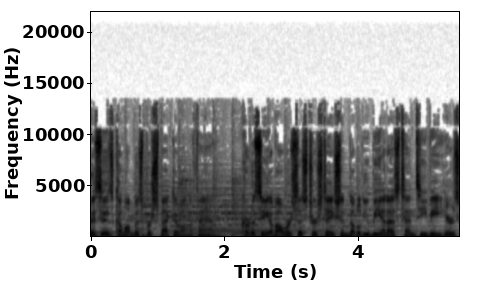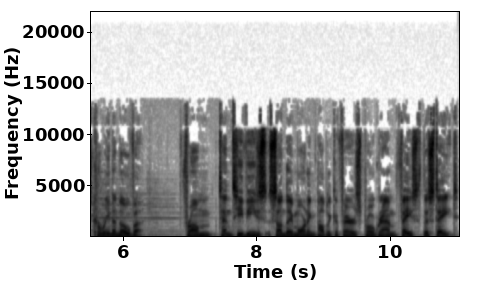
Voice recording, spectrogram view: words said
This is Columbus Perspective on the Fan. Courtesy of our sister station, WBNS 10 TV. Here's Karina Nova from 10 TV's Sunday morning public affairs program, Face the State.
